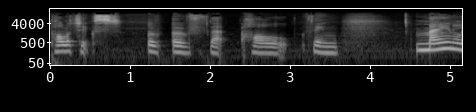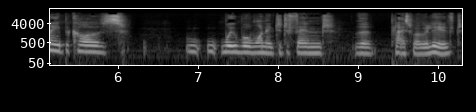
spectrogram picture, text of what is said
politics of, of that whole thing, mainly because we were wanting to defend the place where we lived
